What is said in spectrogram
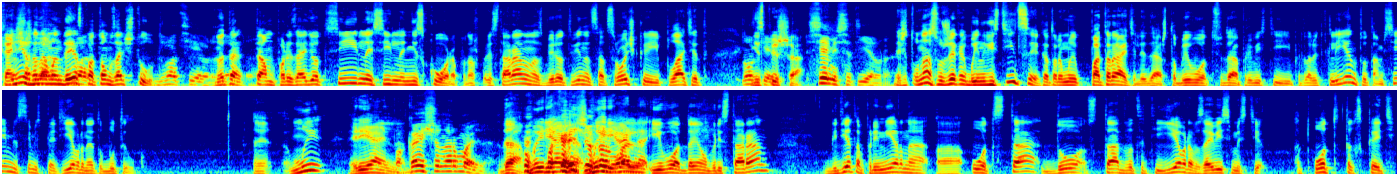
Конечно, нам НДС потом зачтут. 20 евро. Но да, это да. там произойдет сильно-сильно не скоро, потому что ресторан у нас берет вина с отсрочкой и платит Ну, не окей, спеша. 70 евро. Значит, у нас уже как бы инвестиции, которые мы потратили, да, чтобы его вот сюда привезти и предложить клиенту, там 70-75 евро на эту бутылку. Э, Мы реально, Пока еще нормально. да, мы реально, мы нормально. реально его отдаем в ресторан где-то примерно а, от 100 до 120 евро в зависимости от, от, так сказать,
